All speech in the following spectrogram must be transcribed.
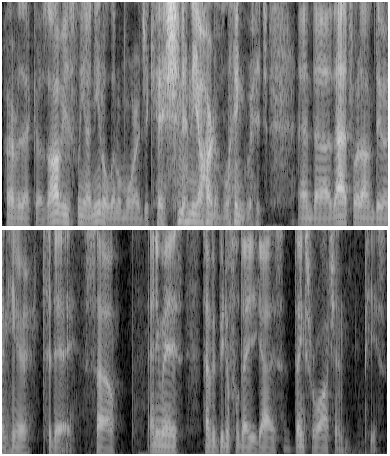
However, that goes. Obviously, I need a little more education in the art of language, and uh, that's what I'm doing here today. So, anyways, have a beautiful day, you guys. Thanks for watching. Peace.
